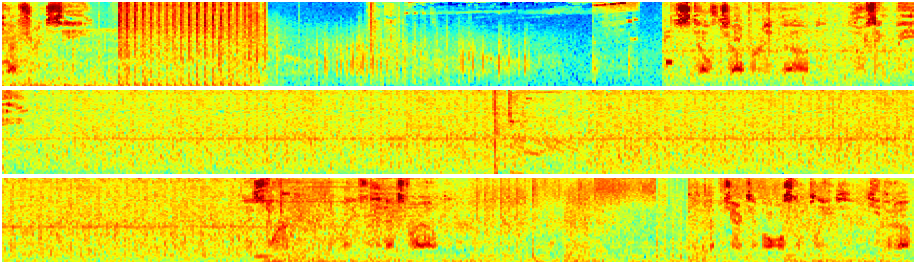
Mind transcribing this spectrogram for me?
Capturing C. Stealth chopper inbound. Um, losing B. Nice work. Get ready for the next round. Objective almost complete. Keep it up.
